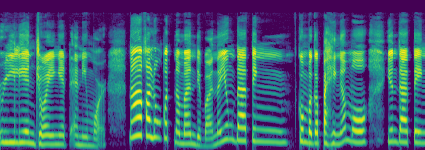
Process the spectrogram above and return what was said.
really enjoying it anymore. Nakakalungkot naman, 'di ba? Na yung dating kumbaga pahinga mo, yung dating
